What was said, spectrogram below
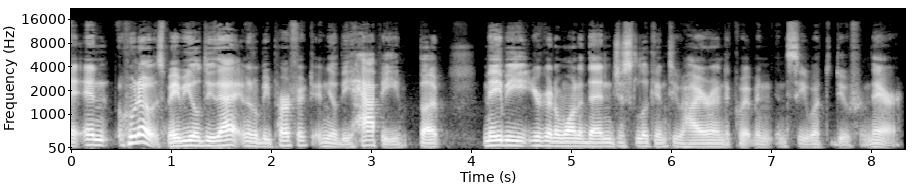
And, who knows, maybe you'll do that and it'll be perfect and you'll be happy, but maybe you're going to want to then just look into higher end equipment and see what to do from there.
